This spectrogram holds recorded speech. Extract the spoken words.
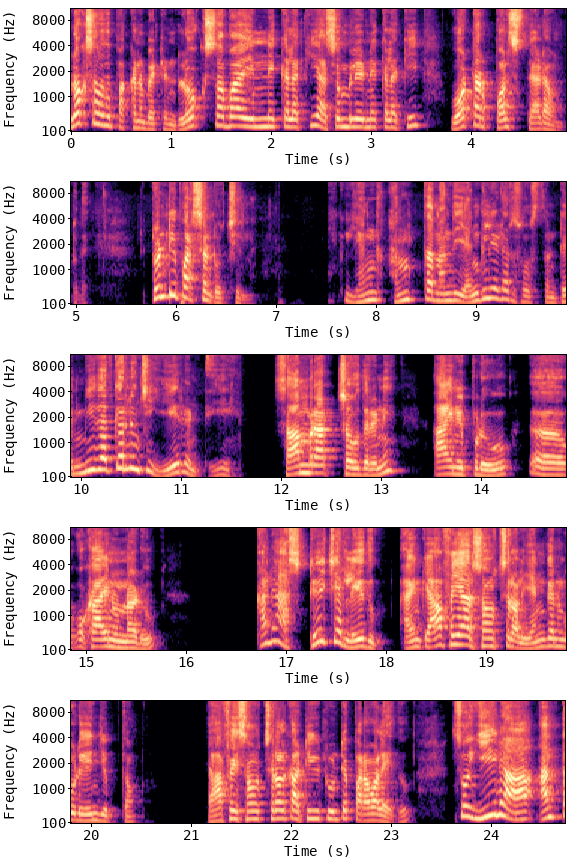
లోక్సభ పక్కన పెట్టండి. లోక్సభ ఎన్నికలకి అసెంబ్లీ ఎన్నికలకి ఓటర్ పల్స్ తేడా ఉంటుంది. ట్వంటీ పర్సెంట్ వచ్చింది. యంగ్ అంతమంది యంగ్ లీడర్స్ వస్తుంటే మీ దగ్గర నుంచి ఏరండి? సామ్రాట్ చౌదరిని ఆయన ఇప్పుడు ఒక ఆయన ఉన్నాడు. కానీ ఆ స్టేచర్ లేదు. ఆయనకి యాభై ఆరు సంవత్సరాలు. యంగ్ అని కూడా ఏం చెప్తాం? యాభై సంవత్సరాలకు అటు ఇటు ఉంటే పర్వాలేదు. సో ఈయన అంత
